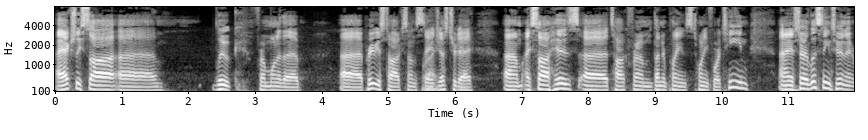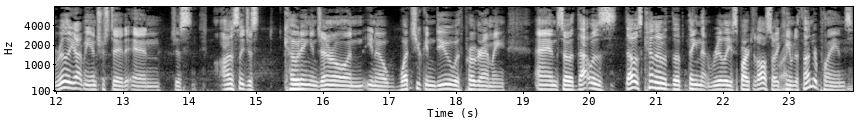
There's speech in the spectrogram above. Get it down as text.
I actually saw uh, Luke from one of the uh, previous talks on stage Right, yesterday. Um, I saw his uh, talk from Thunder Plains 2014, and I started listening to it, and it really got me interested in just honestly just coding in general, and you know what you can do with programming. And so that was that was kind of the thing that really sparked it all. So I came to Thunder Plains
